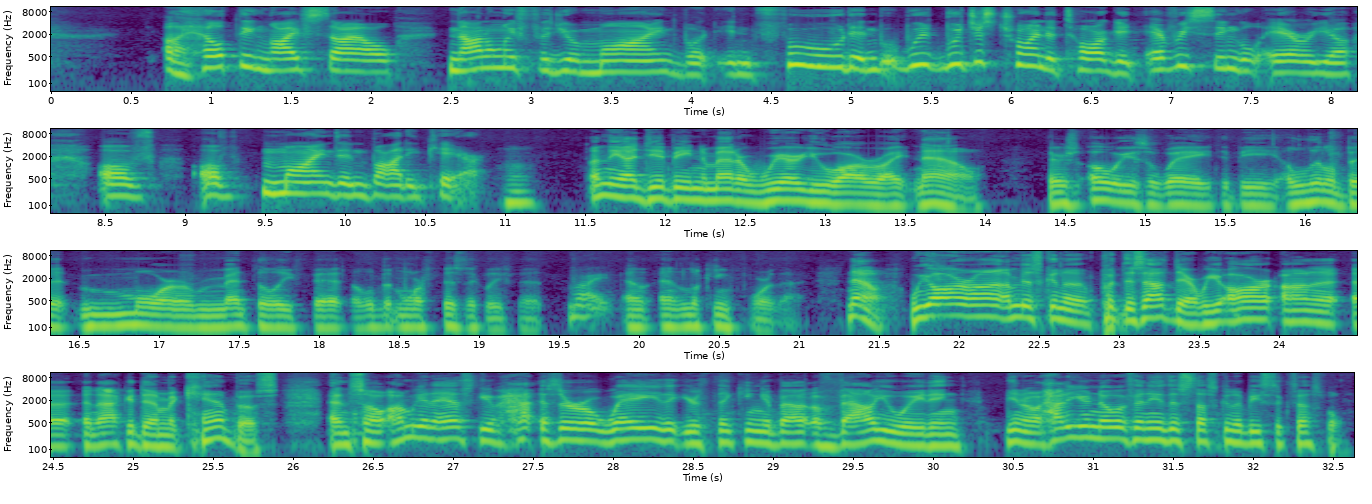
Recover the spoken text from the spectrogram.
a healthy lifestyle, not only for your mind, but in food. And we're, we're just trying to target every single area of, of mind and body care. Uh-huh. And the idea being, no matter where you are right now, there's always a way to be a little bit more mentally fit, a little bit more physically fit. Right. And, and looking for that. Now, we are on, I'm just going to put this out there. We are on a, a, an academic campus. And so I'm going to ask you, how, is there a way that you're thinking about evaluating, you know, how do you know if any of this stuff's going to be successful?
